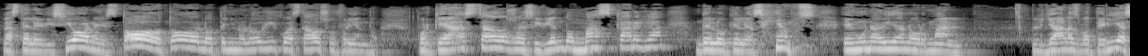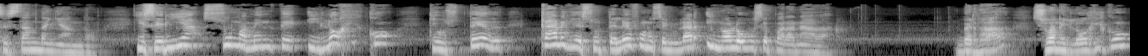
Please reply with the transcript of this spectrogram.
las televisiones, todo, todo lo tecnológico ha estado sufriendo, porque ha estado recibiendo más carga de lo que le hacíamos en una vida normal. Ya las baterías se están dañando. Y sería sumamente ilógico que usted cargue su teléfono celular y no lo use para nada. ¿Verdad? Suena ilógico.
